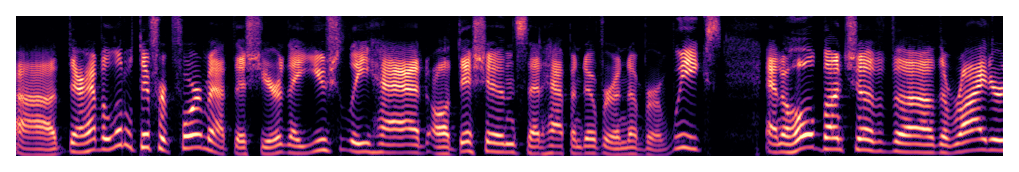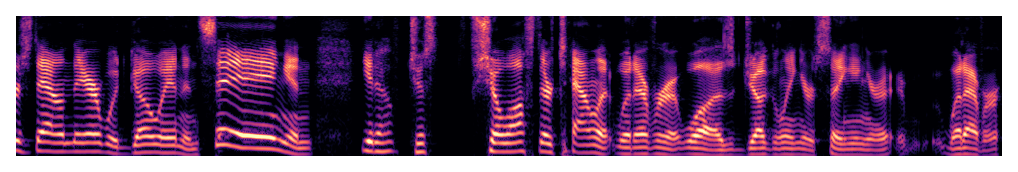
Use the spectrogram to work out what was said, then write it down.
uh, they have a little different format this year. They usually had auditions that happened over a number of weeks, and a whole bunch of uh, the riders down there would go in and sing and, you know, just show off their talent, whatever it was, juggling or singing or whatever.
